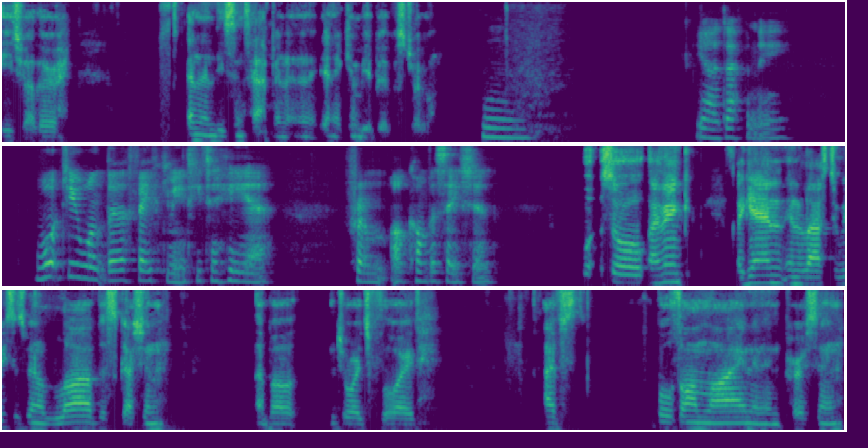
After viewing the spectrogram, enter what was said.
each other. and then these things happen, and, and it can be a bit of a struggle. Mm. Yeah, definitely. What do you want the faith community to hear from our conversation? Well, so I think again in the last two weeks there's been a lot of discussion about George Floyd. I've both online and in person.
